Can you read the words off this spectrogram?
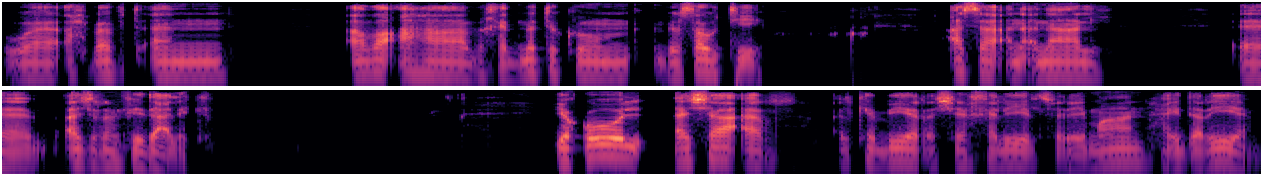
وأحببت أن أضعها بخدمتكم بصوتي. عسى أن أنال آه، أجرا في ذلك. يقول الشاعر الكبير الشيخ خليل سليمان حيدرية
